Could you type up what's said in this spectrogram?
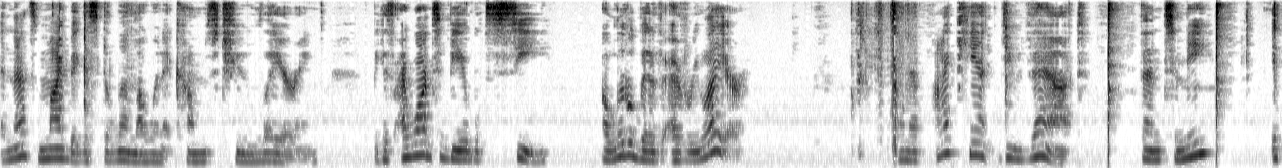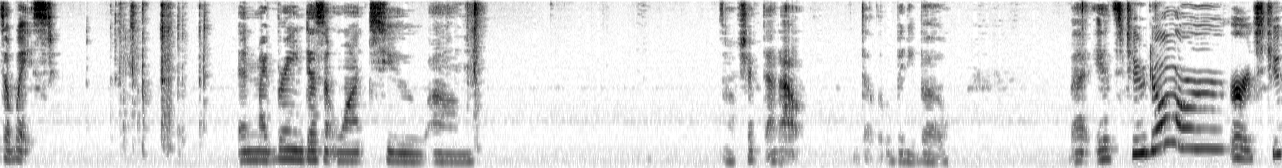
And that's my biggest dilemma when it comes to layering because I want to be able to see a little bit of every layer. And if I can't do that, then to me, it's a waste. And my brain doesn't want to, um, oh, check that out, that little bitty bow. But it's too dark, or it's too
